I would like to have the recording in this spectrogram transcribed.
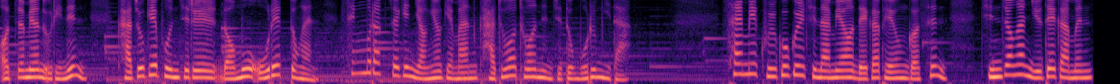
어쩌면 우리는 가족의 본질을 너무 오랫동안 생물학적인 영역에만 가두어 두었는지도 모릅니다. 삶이 굴곡을 지나며 내가 배운 것은 진정한 유대감은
